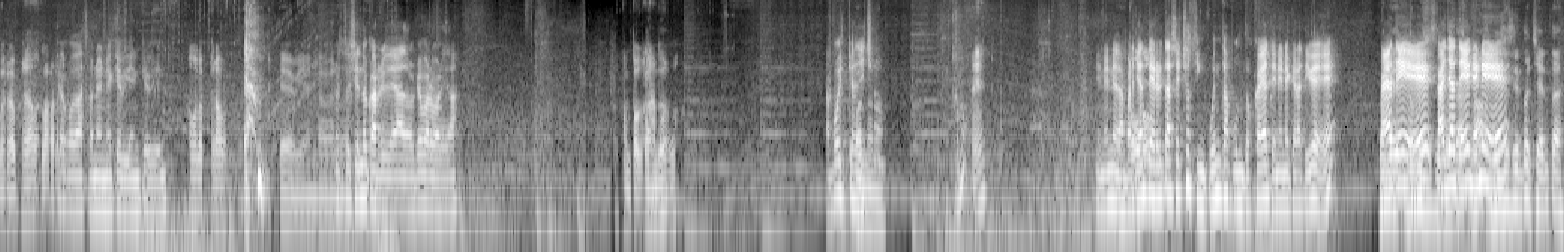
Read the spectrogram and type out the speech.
Me lo esperaba, la Qué verdad. godazo, nene, qué bien, qué bien. No me lo esperaba. Qué bien, la verdad. Estoy siendo carrileado, qué barbaridad. Tampoco ¿Cuándo? acuerdo. ¿Apoyes qué has ¿Cuándo dicho? no? ¿Eh? Y nene, la partida anterior te has hecho 50 puntos. Cállate, nene, creative, eh. No me- Cállate, no me eh. Cállate, 50, no, nene, me eh. hice 180.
